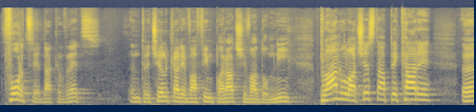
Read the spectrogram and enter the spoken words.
forțe, dacă vreți, între cel care va fi împărat și va domni. Planul acesta pe care uh,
